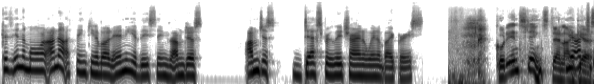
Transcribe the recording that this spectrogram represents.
Because in the moment, I'm not thinking about any of these things. I'm just, I'm just desperately trying to win a bike race. Good instincts, then I guess.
